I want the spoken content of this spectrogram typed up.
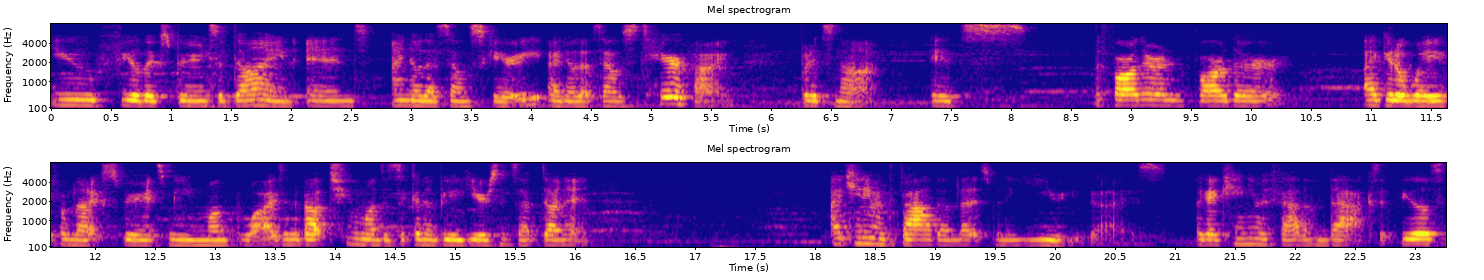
you feel the experience of dying and I know that sounds scary. I know that sounds terrifying, but it's not. It's the farther and farther I get away from that experience, meaning month-wise. In about two months, it's going to be a year since I've done it. I can't even fathom that it's been a year, you guys. Like I can't even fathom that because it feels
